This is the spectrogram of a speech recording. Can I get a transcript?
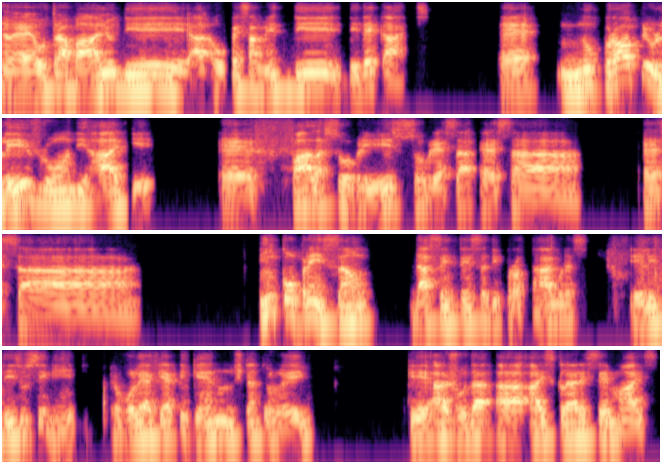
é, o trabalho de a, o pensamento de, de Descartes. É, no próprio livro onde Heidegger é, fala sobre isso, sobre essa essa essa incompreensão da sentença de Protágoras, ele diz o seguinte: eu vou ler aqui, é pequeno, no instante eu leio, que ajuda a, a esclarecer mais.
